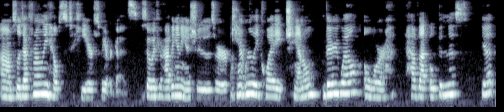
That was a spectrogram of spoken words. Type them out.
Um, so it definitely helps to hear spirit guides. So if you're having any issues or can't really quite channel very well or have that openness yet,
